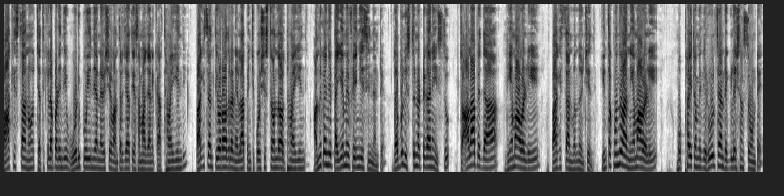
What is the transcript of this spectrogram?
పాకిస్తాన్ చతికిలపడింది ఓడిపోయింది అన్న విషయం అంతర్జాతీయ సమాజానికి అర్థమయ్యింది. పాకిస్తాన్ తీవ్రవాదులను ఎలా పెంచి పోషిస్తోందో అర్థమయ్యింది. అందుకని చెప్పి ఐఎంఎఫ్ ఏం చేసిందంటే డబ్బులు ఇస్తున్నట్టుగానే ఇస్తూ చాలా పెద్ద నియమావళి పాకిస్తాన్ ముందు ఉంచింది. ఇంతకుముందు ఆ నియమావళి ముప్పై తొమ్మిది రూల్స్ అండ్ రెగ్యులేషన్స్తో ఉంటే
